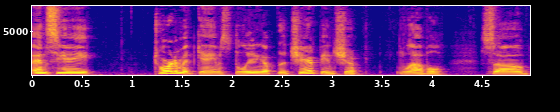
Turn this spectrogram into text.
NCAA tournament games leading up to the championship level. So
